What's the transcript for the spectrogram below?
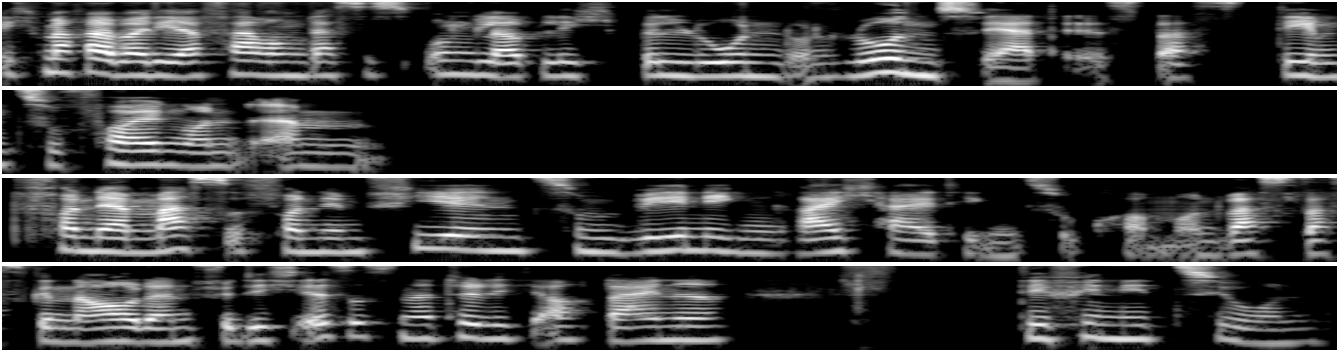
ich mache aber die Erfahrung, dass es unglaublich belohnend und lohnenswert ist, das dem zu folgen und ähm, von der Masse, von dem vielen zum wenigen Reichhaltigen zu kommen. Und was das genau dann für dich ist, ist natürlich auch deine Definition.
